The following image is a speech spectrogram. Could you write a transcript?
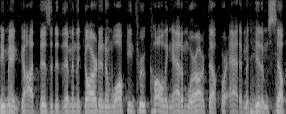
Amen. God visited them in the garden and walking through, calling Adam, Where art thou? For Adam had hid himself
